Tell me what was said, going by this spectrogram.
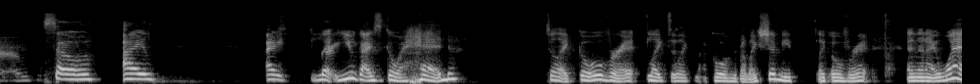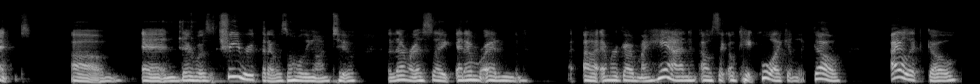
awesome. So I I let you guys go ahead to like go over it, like to like not go over, but like shimmy like over it. And then I went, um, and there was a tree root that I was holding on to. And then I was like, and Emma and uh, Emma grabbed my hand. I was like, okay, cool, I can let go. I let go,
